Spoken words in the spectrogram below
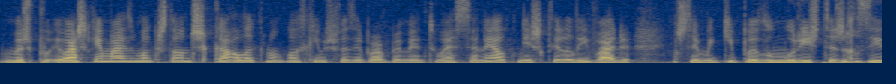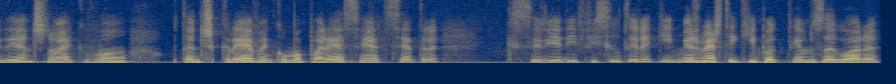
Mas eu acho que é mais uma questão de escala que não conseguimos fazer propriamente um SNL. Tinhas que ter ali vários. Eles têm uma equipa de humoristas residentes, não é? Que vão, tanto escrevem como aparecem, etc. Que seria difícil ter aqui. Mesmo esta equipa que temos agora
